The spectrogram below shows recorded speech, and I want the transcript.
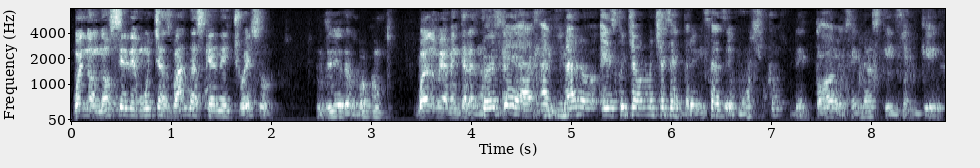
Bueno, no sé de muchas bandas que han hecho eso. Sí, yo tampoco. Bueno, obviamente las Pero es que al, al final he escuchado muchas entrevistas de músicos de todos los géneros que dicen que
